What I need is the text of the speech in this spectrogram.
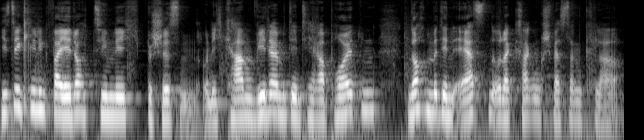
Diese Klinik war jedoch ziemlich beschissen und ich kam weder mit den Therapeuten noch mit den Ärzten oder Krankenschwestern klar.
